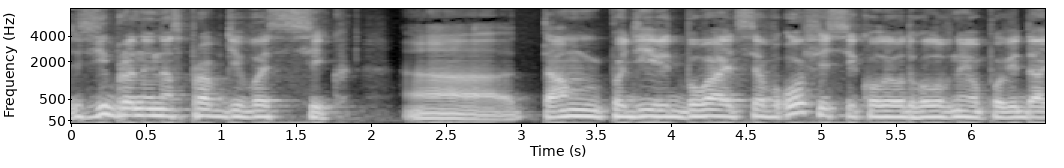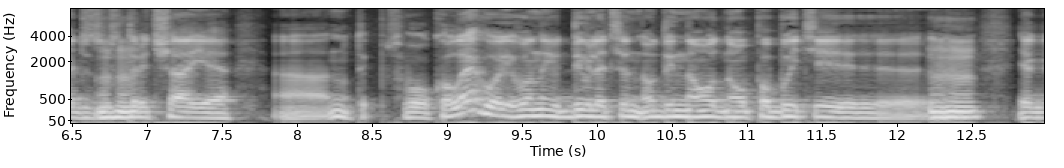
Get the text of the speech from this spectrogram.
зібраний насправді весь сік. Е, там події відбуваються в офісі, коли от головний оповідач зустрічає uh-huh. ну, типу, свого колегу, і вони дивляться один на одного побиті, uh-huh. як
